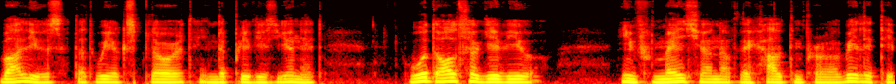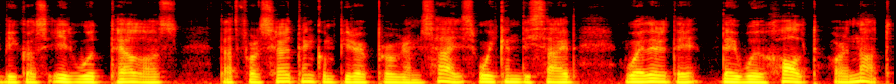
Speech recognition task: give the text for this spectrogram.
values that we explored in the previous unit would also give you information of the halting probability because it would tell us that for certain computer program size we can decide whether they, they will halt or not.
